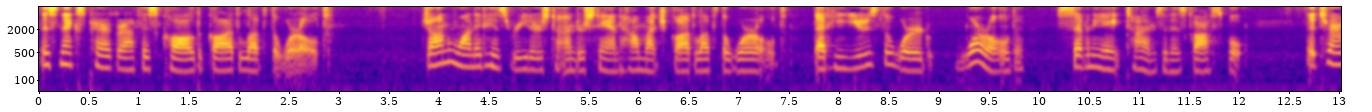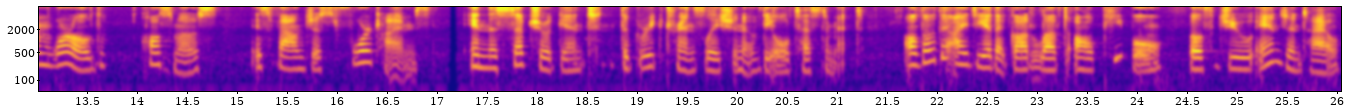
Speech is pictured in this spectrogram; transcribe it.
This next paragraph is called God Loved the World. John wanted his readers to understand how much God loved the world, that he used the word world 78 times in his gospel. The term world, cosmos, is found just four times in the Septuagint, the Greek translation of the Old Testament. Although the idea that God loved all people, both Jew and Gentile,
